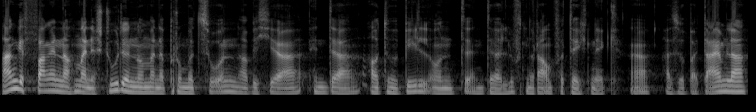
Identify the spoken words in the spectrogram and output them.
Angefangen nach meiner Studien und meiner Promotion habe ich ja in der Automobil- und in der Luft- und Raumfahrttechnik, ja, also bei Daimler,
